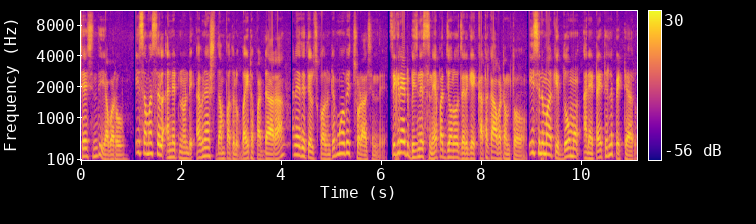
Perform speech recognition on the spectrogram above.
చేసింది ఎవరు? ఈ సమస్యలు అన్నిటి నుండి అవినాష్ దంపతులు బయటపడ్డారా అనేది తెలుసుకోవాలంటే మూవీ చూడాల్సిందే. సిగరెట్ బిజినెస్ నేపథ్యంలో జరిగే కథ కావటంతో ఈ సినిమాకి ధూమం అనే టైటిల్ని పెట్టారు.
